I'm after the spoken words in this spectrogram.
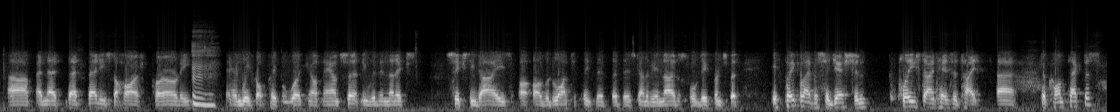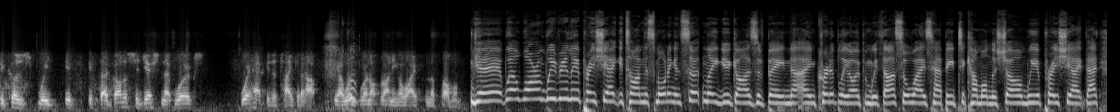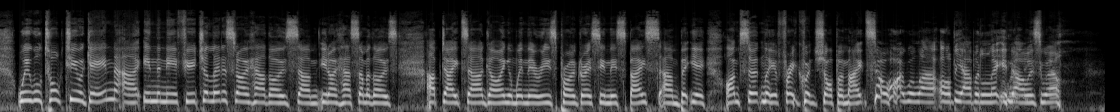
uh, and that, that that is the highest priority. Mm. And we've got people working on it now, and certainly within the next 60 days, I, I would like to think that, that there's going to be a noticeable difference. But if people have a suggestion, please don't hesitate uh, to contact us because we if, if they've got a suggestion that works, we're happy to take it up. You know, we're, we're, not running away from the problem. Yeah, well, Warren, we really appreciate your time this morning, and certainly you guys have been uh, incredibly open with us. Always happy to come on the show, and we appreciate that. We will talk to you again uh, in the near future. Let us know how those, um, you know, how some of those updates are going, and when there is progress in this space. Um, but yeah, I'm certainly a frequent shopper, mate, so I will. Uh, I'll be able to let you know as well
